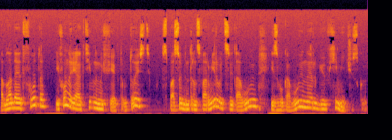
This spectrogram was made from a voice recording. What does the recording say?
обладает фото- и фонореактивным эффектом, то есть способен трансформировать цветовую и звуковую энергию в химическую.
